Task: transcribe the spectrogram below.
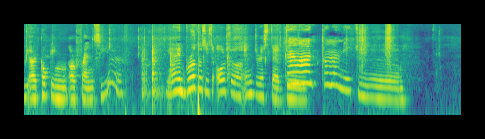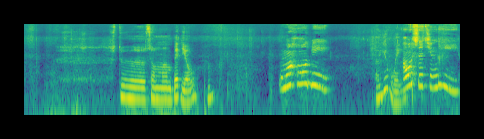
we are talking our friends here. Yeah, and Brutus is also interested Come to on, come on, me. to to some um, video. Hmm? Mama, hold me. Oh, you waiting? I want to me.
